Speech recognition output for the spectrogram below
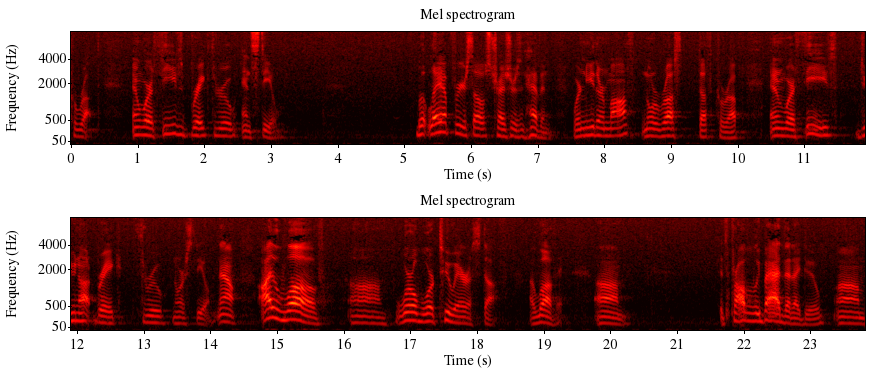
corrupt, and where thieves break through and steal. But lay up for yourselves treasures in heaven, where neither moth nor rust doth corrupt, and where thieves do not break through nor steal. Now, I love um, World War II era stuff. I love it. Um, it's probably bad that I do. Um,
